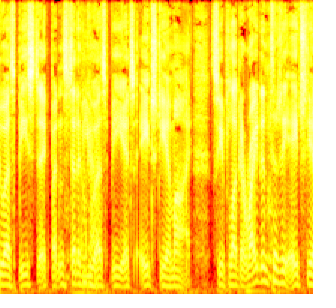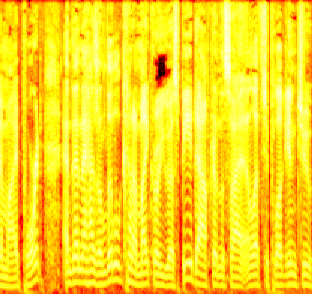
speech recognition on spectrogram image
USB stick, but instead of USB, it's HDMI. So you plug it right into the HDMI port, and then it has a little kind of micro USB adapter on the side, and it lets you plug into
